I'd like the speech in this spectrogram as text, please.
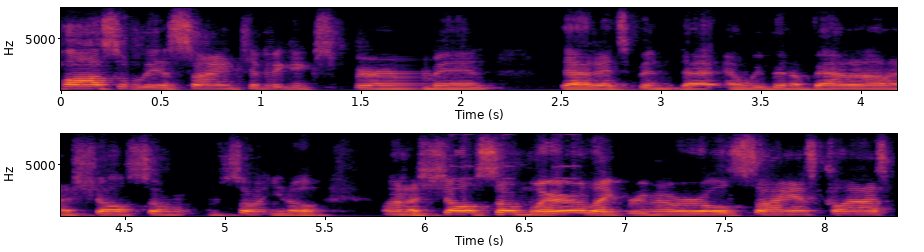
possibly a scientific experiment that it's been that and we've been abandoned on a shelf some, some you know on a shelf somewhere. Like remember old science class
